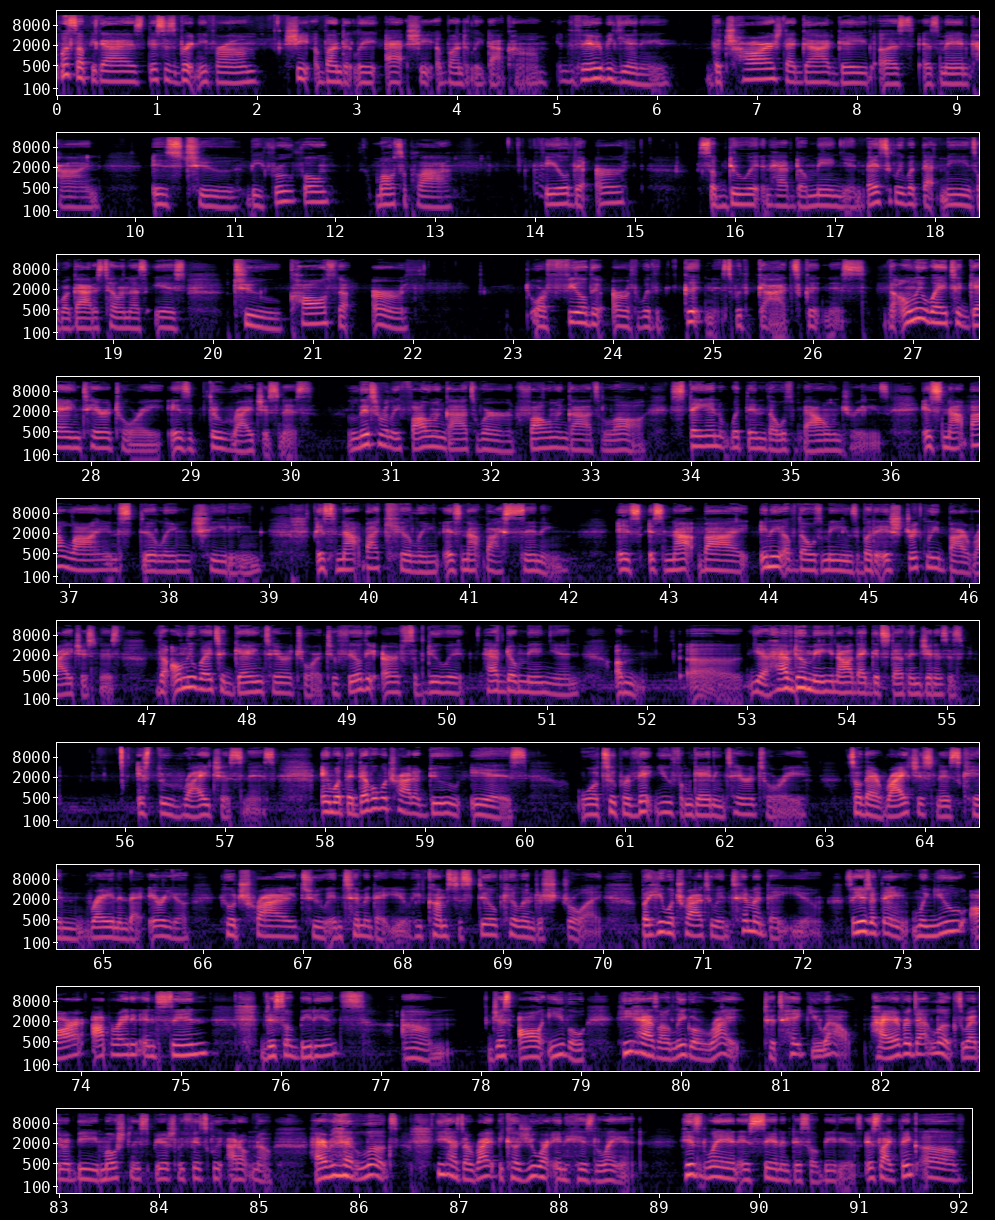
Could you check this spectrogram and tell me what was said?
What's up, you guys? This is Brittany from She Abundantly at SheAbundantly.com. In the very beginning, the charge that God gave us as mankind is to be fruitful, multiply, fill the earth, subdue it, and have dominion. Basically, what that means, or what God is telling us, is to cause the earth or fill the earth with goodness, with God's goodness. The only way to gain territory is through righteousness. Literally following God's word, following God's law, staying within those boundaries. It's not by lying, stealing, cheating. It's not by killing. It's not by sinning. It's, it's not by any of those means, but it is strictly by righteousness. The only way to gain territory, to fill the earth, subdue it, have dominion, um, uh, yeah, have dominion, all that good stuff in Genesis, is through righteousness. And what the devil will try to do is, well, to prevent you from gaining territory so that righteousness can reign in that area, he'll try to intimidate you. He comes to steal, kill, and destroy, but he will try to intimidate you. So here's the thing when you are operating in sin, disobedience, um, just all evil, he has a legal right to take you out. However that looks, whether it be emotionally, spiritually, physically, I don't know. However that looks, he has a right because you are in his land. His land is sin and disobedience. It's like think of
